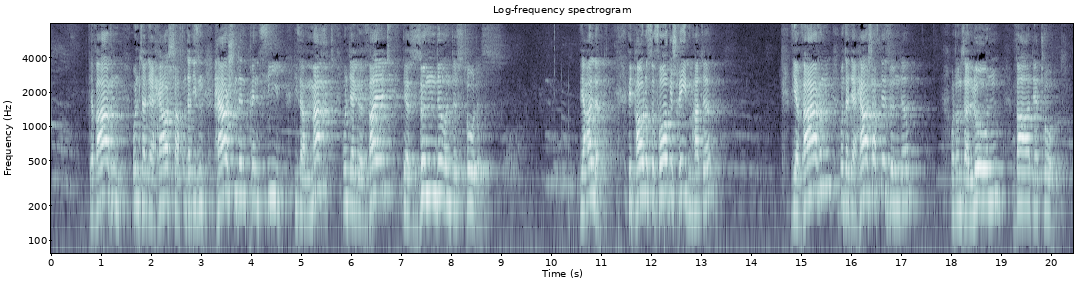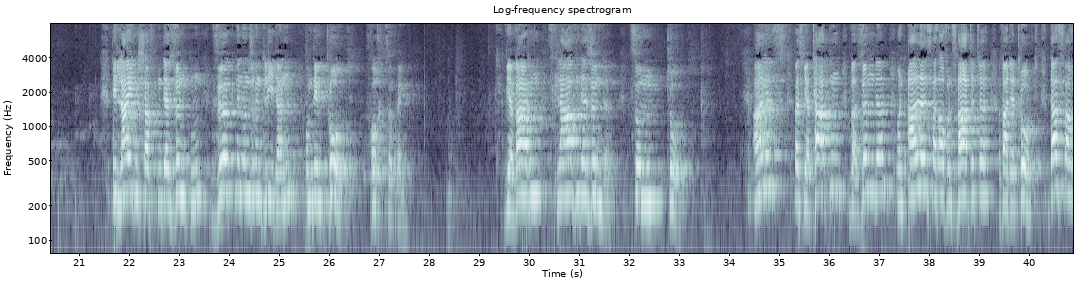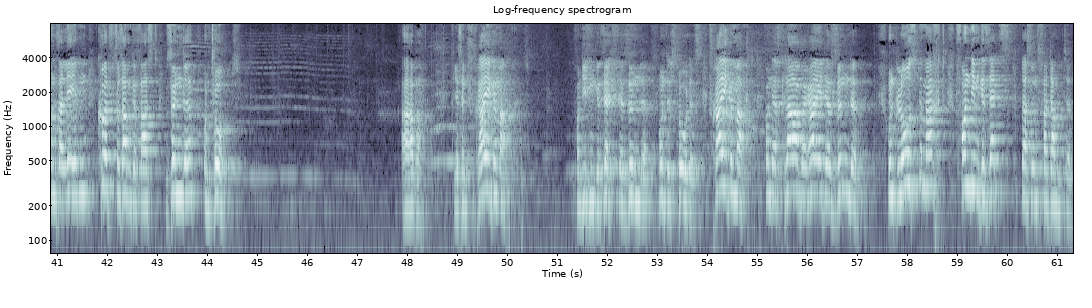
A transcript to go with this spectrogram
Wir waren unter der Herrschaft, unter diesem herrschenden Prinzip dieser Macht und der Gewalt der Sünde und des Todes. Wir alle, wie Paulus so vorgeschrieben hatte, wir waren unter der Herrschaft der Sünde und unser Lohn war der Tod. Die Leidenschaften der Sünden wirkten in unseren Gliedern, um dem Tod Frucht zu bringen. Wir waren Sklaven der Sünde zum Tod. Alles, was wir taten, war Sünde und alles, was auf uns wartete, war der Tod. Das war unser Leben, kurz zusammengefasst, Sünde und Tod. Aber wir sind frei gemacht von diesem Gesetz der Sünde und des Todes, frei gemacht von der Sklaverei der Sünde und losgemacht von dem Gesetz, das uns verdammte.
